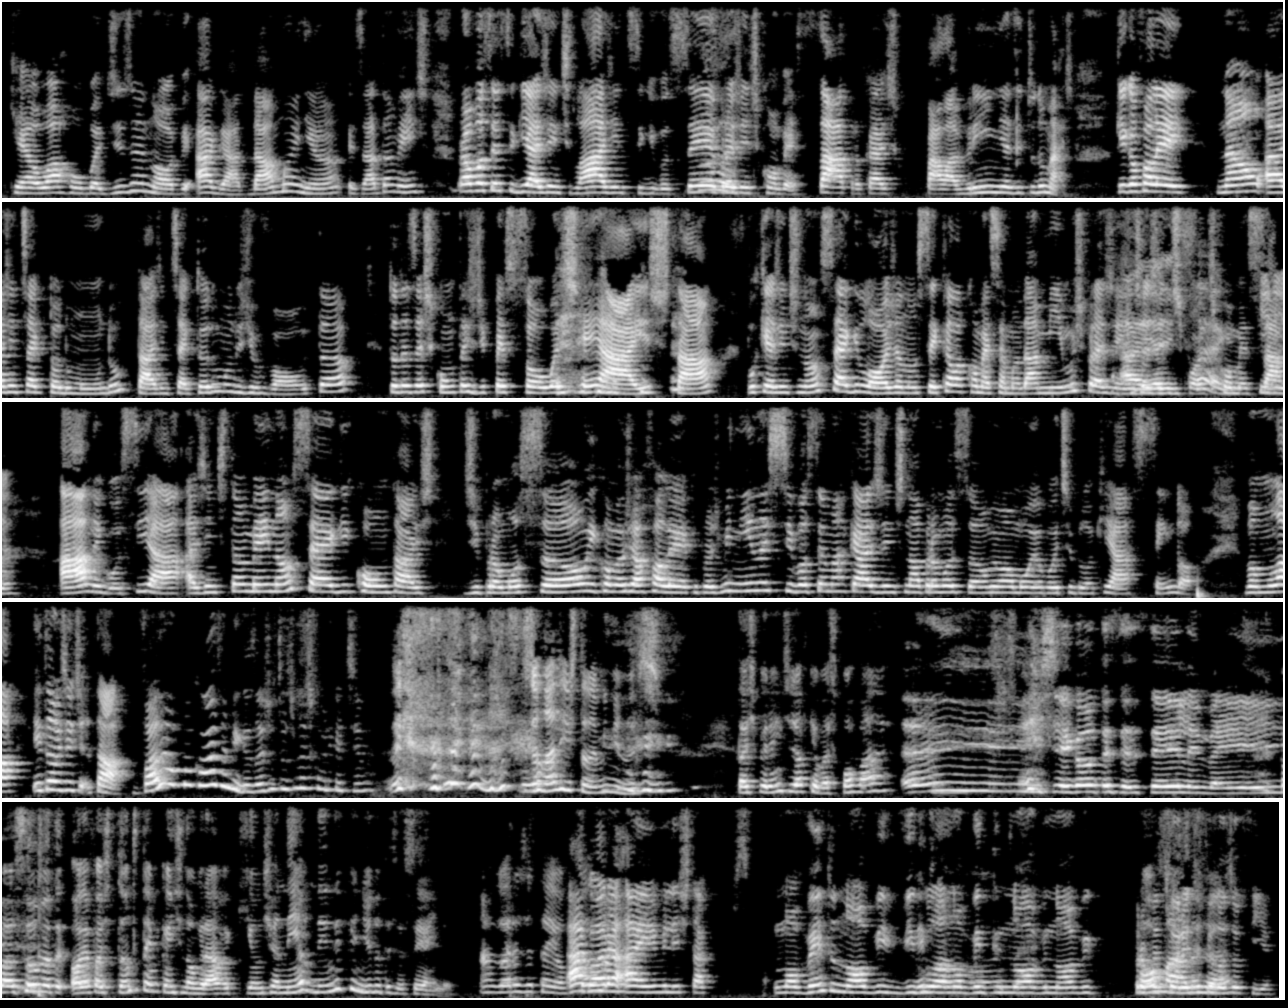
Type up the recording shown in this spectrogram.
que é o arroba 19h da manhã, exatamente. Pra você seguir a gente lá, a gente seguir você, pra gente conversar, trocar as palavrinhas e tudo mais. O que, que eu falei? Não, a gente segue todo mundo, tá? A gente segue todo mundo de volta. Todas as contas de pessoas reais, tá? Porque a gente não segue loja, a não ser que ela comece a mandar mimos pra gente. Aí a a gente, gente pode segue. começar Queria. a negociar. A gente também não segue contas de promoção. E como eu já falei aqui pras meninas, se você marcar a gente na promoção, meu amor, eu vou te bloquear sem dó. Vamos lá? Então, gente, tá. Fala alguma coisa, amigas. Hoje eu tô demais comunicativa. Jornalista, né, meninas? Tá experiente já, porque vai se formar, né? Ai, chegou o TCC, lembrei. Passou meu... Olha, faz tanto tempo que a gente não grava que eu não tinha nem, nem definido o TCC ainda. Agora você tá aí, ó. Agora a Emily está 99,999 professora Formada de já. filosofia.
